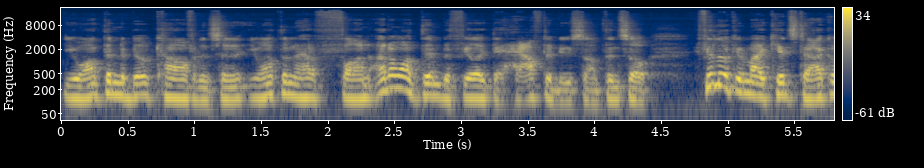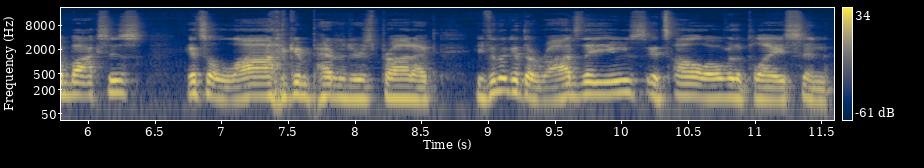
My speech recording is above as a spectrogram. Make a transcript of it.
You want them to build confidence in it. You want them to have fun. I don't want them to feel like they have to do something. So if you look at my kids' tackle boxes, it's a lot of competitors' product. If you look at the rods they use, it's all over the place. And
